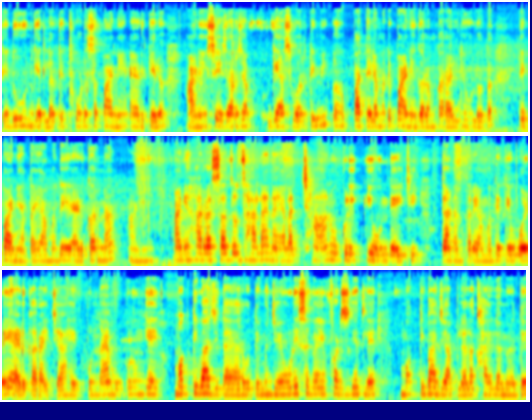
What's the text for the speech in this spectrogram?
ते धुवून घेतलं ते थोडंसं पाणी ॲड केलं आणि शेजारच्या गॅसवरती मी पातेल्यामध्ये पाणी गरम करायला ठेवलं होतं ते पाणी आता यामध्ये ॲड करणार आणि आणि हा रस्सा जो झाला ना याला छान उकळी येऊन द्यायची. त्यानंतर यामध्ये ते वडे ॲड करायचे आहेत. पुन्हा उकळून घ्याय मग ती भाजी तयार होते. म्हणजे एवढे सगळे एफर्ट्स घेतले मग ती भाजी आपल्याला खायला मिळते.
